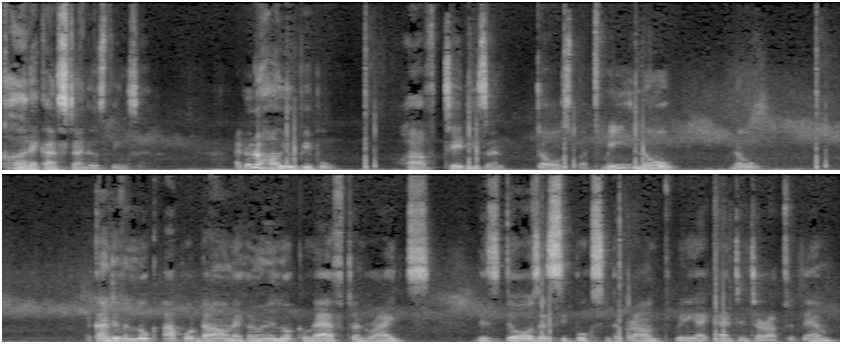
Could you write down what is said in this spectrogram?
God, I can't stand those things. I don't know how you people have teddies and dolls, but me, no. No. I can't even look up or down. I can only look left and right. These doors, I see books in the ground, meaning I can't interact with them.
